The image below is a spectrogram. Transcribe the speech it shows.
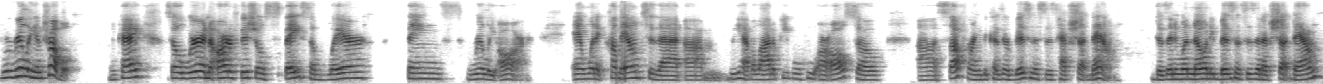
We're really in trouble. Okay. So we're in an artificial space of where things really are. And when it comes down to that, um, we have a lot of people who are also uh, suffering because their businesses have shut down. Does anyone know any businesses that have shut down?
